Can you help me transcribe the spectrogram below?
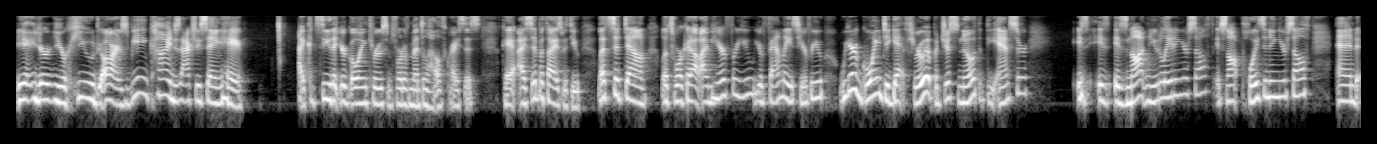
your your huge arms. Being kind is actually saying, "Hey, I could see that you're going through some sort of mental health crisis. Okay, I sympathize with you. Let's sit down. Let's work it out. I'm here for you. Your family is here for you. We are going to get through it, but just know that the answer is is is not mutilating yourself. It's not poisoning yourself. And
